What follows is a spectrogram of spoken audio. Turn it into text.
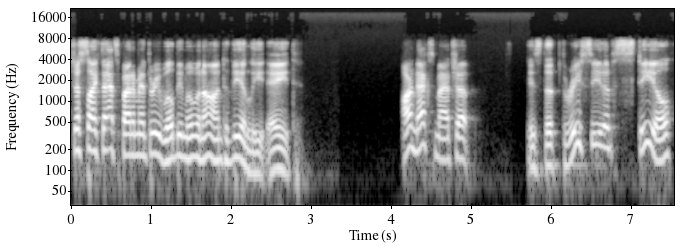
Just like that, Spider Man 3 will be moving on to the Elite Eight. Our next matchup is the three seed of Steel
